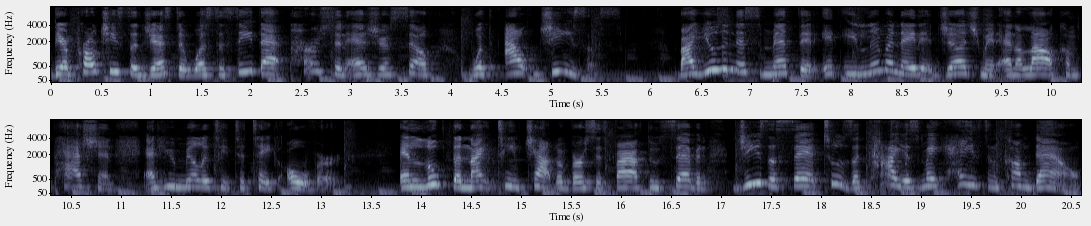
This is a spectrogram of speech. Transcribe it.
The approach he suggested was to see that person as yourself without Jesus. By using this method, it eliminated judgment and allowed compassion and humility to take over. In Luke, the 19th chapter, verses 5 through 7, Jesus said to Zacchaeus, Make haste and come down,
